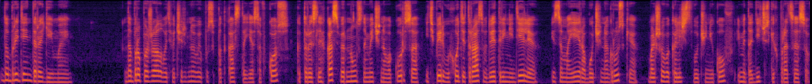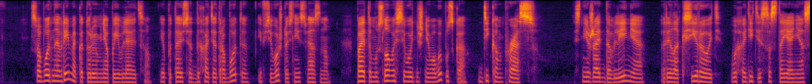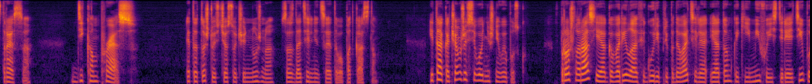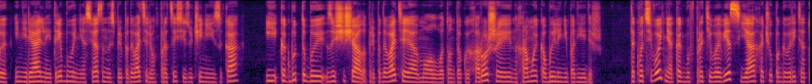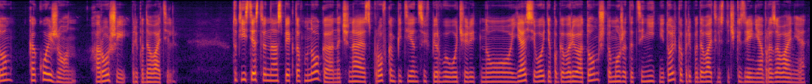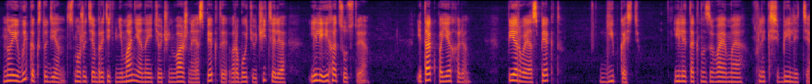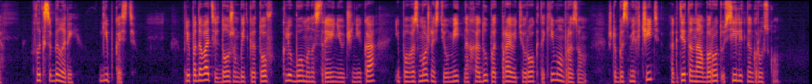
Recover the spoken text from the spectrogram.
Добрый день, дорогие мои. Добро пожаловать в очередной выпуск подкаста «Я совкос», который слегка свернул с намеченного курса и теперь выходит раз в 2-3 недели из-за моей рабочей нагрузки, большого количества учеников и методических процессов. В свободное время, которое у меня появляется, я пытаюсь отдыхать от работы и всего, что с ней связано. Поэтому слово сегодняшнего выпуска – decompress – снижать давление, релаксировать, выходить из состояния стресса. Decompress – это то, что сейчас очень нужно создательнице этого подкаста. Итак, о чем же сегодняшний выпуск? В прошлый раз я говорила о фигуре преподавателя и о том, какие мифы и стереотипы и нереальные требования связаны с преподавателем в процессе изучения языка, и как будто бы защищала преподавателя, мол, вот он такой хороший, на хромой кобыле не подъедешь. Так вот сегодня, как бы в противовес, я хочу поговорить о том, какой же он хороший преподаватель. Тут, естественно, аспектов много, начиная с профкомпетенций в первую очередь, но я сегодня поговорю о том, что может оценить не только преподаватель с точки зрения образования, но и вы, как студент, сможете обратить внимание на эти очень важные аспекты в работе учителя или их отсутствие. Итак, поехали. Первый аспект – гибкость или так называемая flexibility. Flexibility – гибкость. Преподаватель должен быть готов к любому настроению ученика – и по возможности уметь на ходу подправить урок таким образом, чтобы смягчить, а где-то наоборот усилить нагрузку.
